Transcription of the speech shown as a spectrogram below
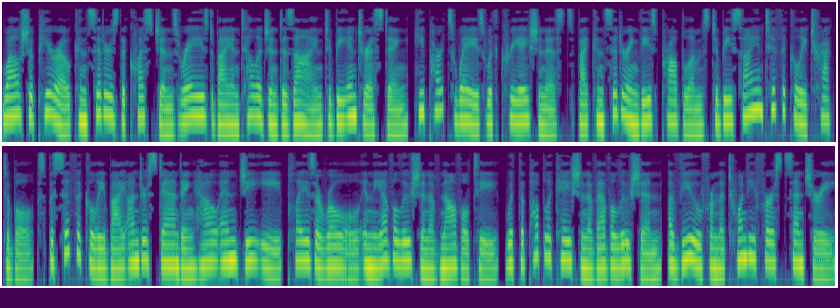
While Shapiro considers the questions raised by intelligent design to be interesting, he parts ways with creationists by considering these problems to be scientifically tractable specifically by understanding how NGE plays a role in the evolution of novelty. With the publication of Evolution, A View from the 21st Century,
